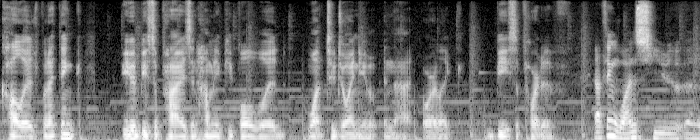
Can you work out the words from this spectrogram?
college but i think you would be surprised in how many people would want to join you in that or like be supportive I think once you uh,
